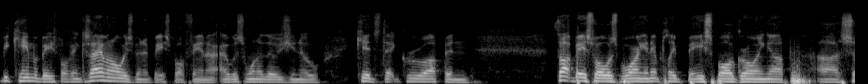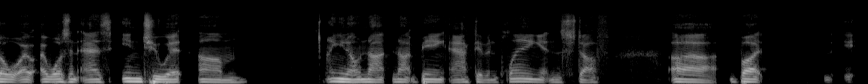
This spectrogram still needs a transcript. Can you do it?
became a baseball fan because I haven't always been a baseball fan. I, I was one of those, you know, kids that grew up and thought baseball was boring. I didn't play baseball growing up, uh, so I, I, wasn't as into it. Um, you know, not not being active and playing it and stuff. Uh, but it,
